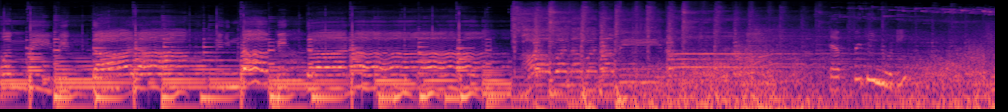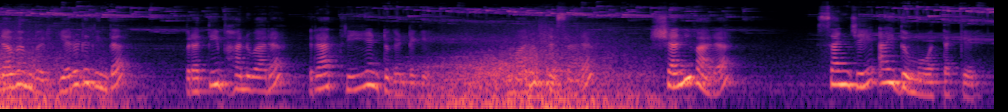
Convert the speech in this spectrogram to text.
ಮಂದಿ ಬಿದ್ದಾರ ಇಂದ ಬಿದ್ದಾರ. ತಪ್ಪದೆ ನೋಡಿ ನವೆಂಬರ್ ಎರಡರಿಂದ ಪ್ರತಿ ಭಾನುವಾರ ರಾತ್ರಿ ಎಂಟು ಗಂಟೆಗೆ. ಮರುಪ್ರಸಾರ ಶನಿವಾರ ಸಂಜೆ ಐದು ಮೂವತ್ತಕ್ಕೆ.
